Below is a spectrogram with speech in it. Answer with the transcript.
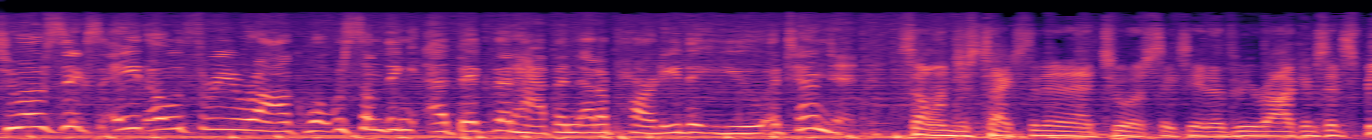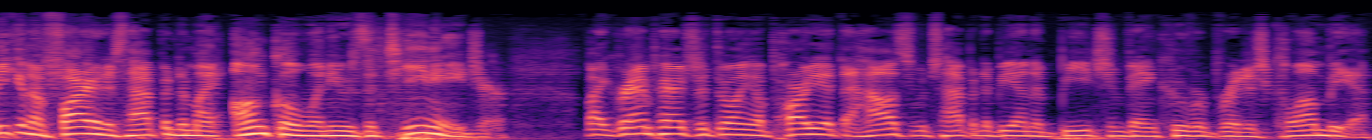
206 803 Rock. What was something epic that happened at a party that you attended? Someone just texted in at 206 803 Rock and said, Speaking of fire, this happened to my uncle when he was a teenager. My grandparents were throwing a party at the house, which happened to be on a beach in Vancouver, British Columbia.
